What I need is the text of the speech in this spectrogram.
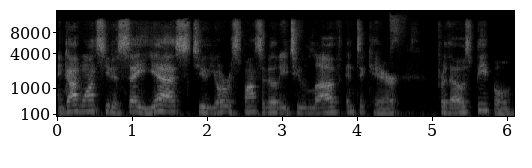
And God wants you to say yes to your responsibility to love and to care for those people.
